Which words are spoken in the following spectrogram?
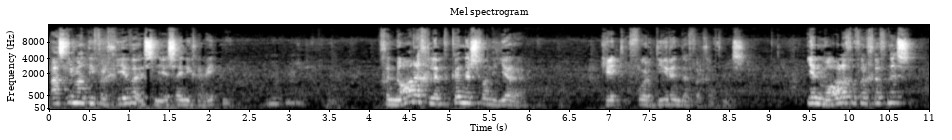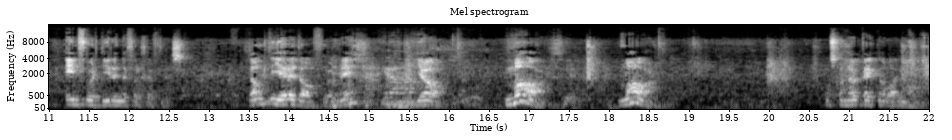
As iemand nie vergewe is nie, is hy nie gered nie. Genadiglik kinders van die Here het voortdurende vergifnis. Eenmalige vergifnis en voortdurende vergifnis. Dank die Here daarvoor, né? Ja. Ja. Maar maar ons gaan nou kyk na daai maar.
